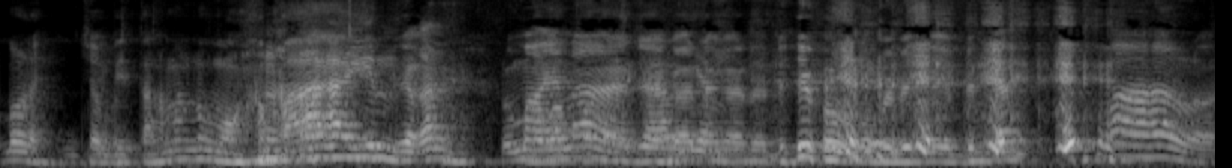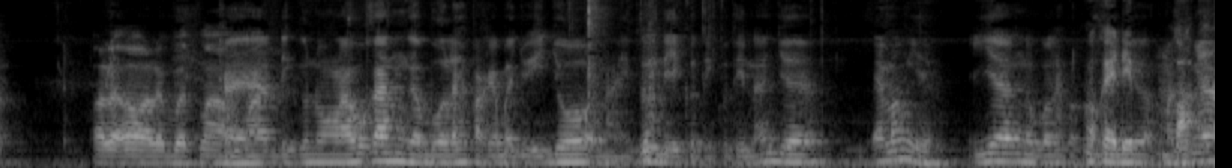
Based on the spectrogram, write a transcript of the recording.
boleh. Coba. Bibit tanaman lu mau ngapain? Ya kan lumayan aja enggak ada enggak ada di bibit-bibit kan mahal loh. Oleh-oleh buat mama. Kayak di Gunung Lawu kan nggak boleh pakai baju hijau. Nah, itu diikut-ikutin aja. Emang iya? Iya, nggak boleh pakai Oke, baju di-. Maksudnya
